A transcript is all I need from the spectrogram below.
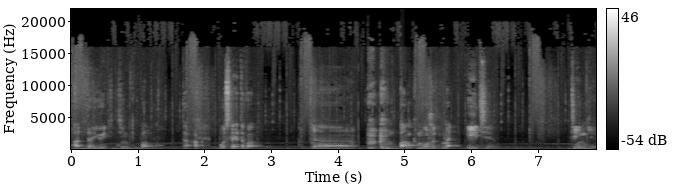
отдаю эти деньги банку. Так. После этого э, банк может на эти деньги,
